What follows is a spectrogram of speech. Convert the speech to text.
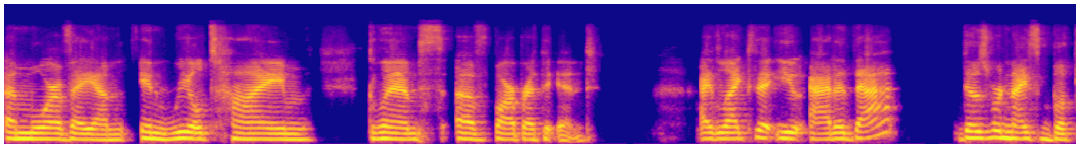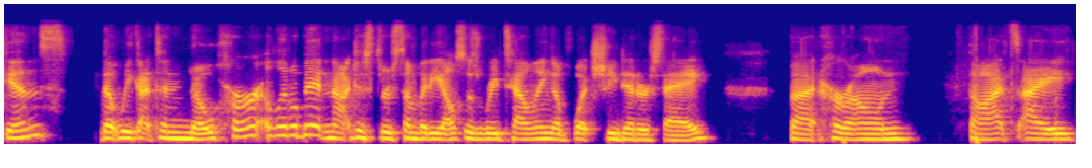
a more of a um in real time glimpse of Barbara at the end I liked that you added that. Those were nice bookends that we got to know her a little bit, not just through somebody else's retelling of what she did or say, but her own thoughts. I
